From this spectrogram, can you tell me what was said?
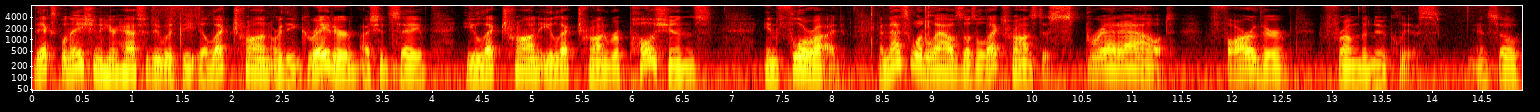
the explanation here has to do with the electron, or the greater, I should say, electron-electron repulsions in fluoride. And that's what allows those electrons to spread out farther from the nucleus. And so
